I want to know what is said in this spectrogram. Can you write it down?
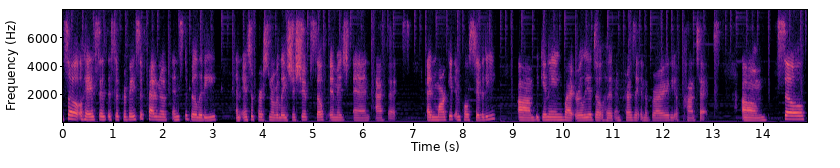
so okay, it says it's a pervasive pattern of instability and interpersonal relationships, self image, and affects, and marked impulsivity, um, beginning by early adulthood and present in a variety of contexts. Um, so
